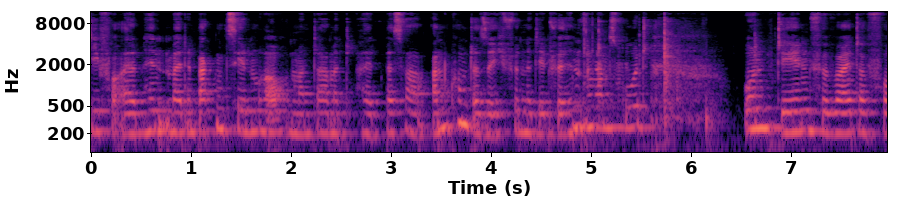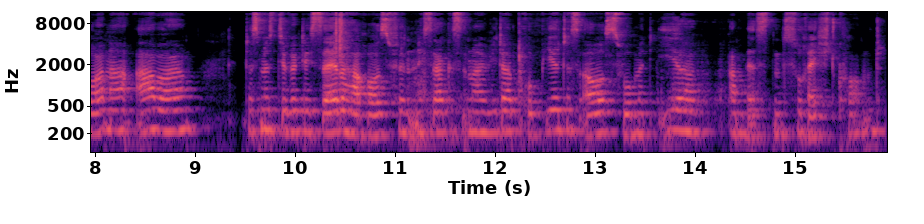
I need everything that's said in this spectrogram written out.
die vor allem hinten bei den Backenzähnen brauche und man damit halt besser ankommt. Also ich finde den für hinten ganz gut und den für weiter vorne, aber das müsst ihr wirklich selber herausfinden. Ich sage es immer wieder, probiert es aus, womit ihr am besten zurechtkommt.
